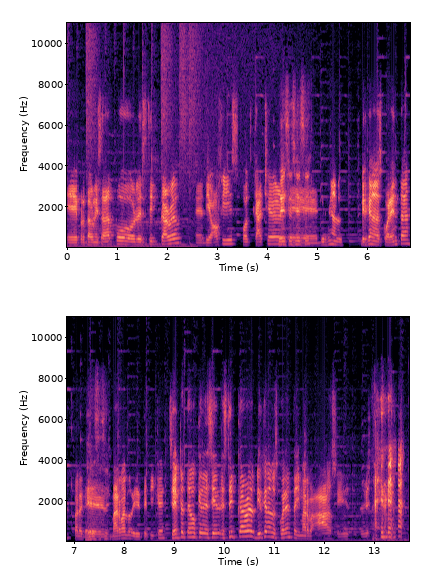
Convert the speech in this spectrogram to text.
eh, protagonizada por Steve Carell, The Office, Podcatcher, Sí, Virgen, Virgen a los 40, para que Sí, sí, sí. Marva lo identifique. Siempre tengo que decir Steve Carell, Virgen a los 40 y Marva, ah, sí.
